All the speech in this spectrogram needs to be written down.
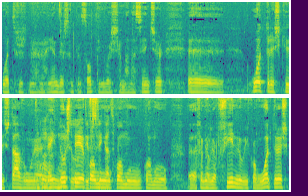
outros na Anderson Consulting, hoje chamada Accenture, uh, outras que estavam na, na indústria, como, como, como a família Rufino e como outras,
